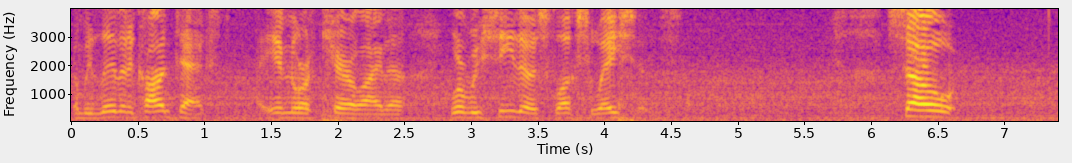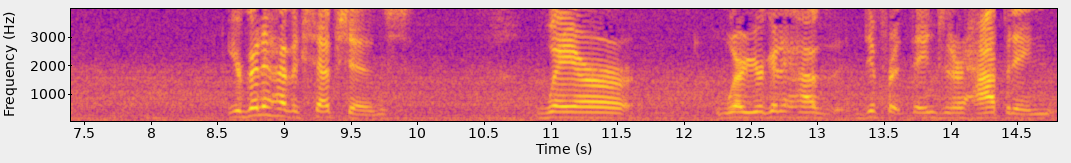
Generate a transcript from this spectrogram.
And we live in a context in North Carolina where we see those fluctuations. So, you're going to have exceptions where where you're going to have different things that are happening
